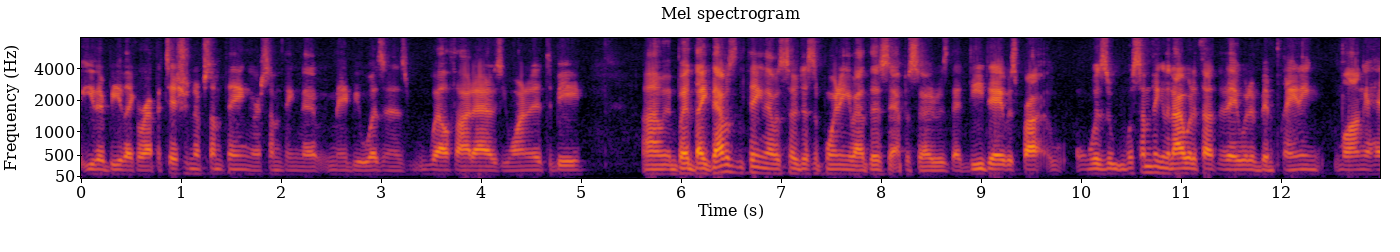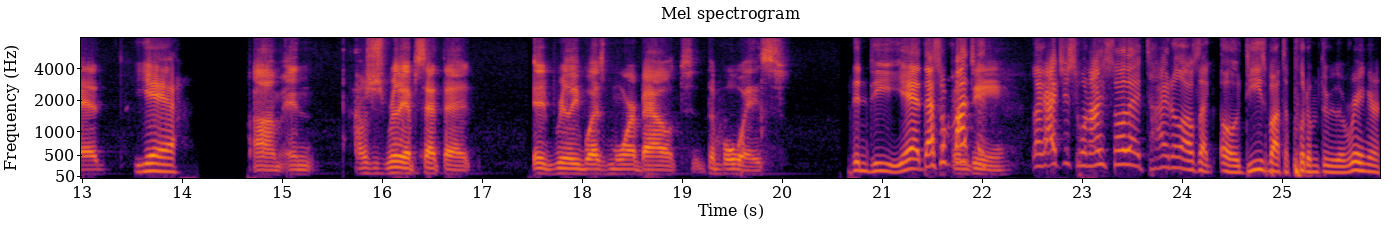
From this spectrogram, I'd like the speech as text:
either be like a repetition of something or something that maybe wasn't as well thought out as you wanted it to be. Um, but like that was the thing that was so disappointing about this episode was that Dee Day was pro- was was something that I would have thought that they would have been planning long ahead. Yeah, Um, and I was just really upset that it really was more about the boys than Dee. Yeah, that's what my than thing. Dee. Like I just when I saw that title, I was like, oh, Dee's about to put him through the ringer.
